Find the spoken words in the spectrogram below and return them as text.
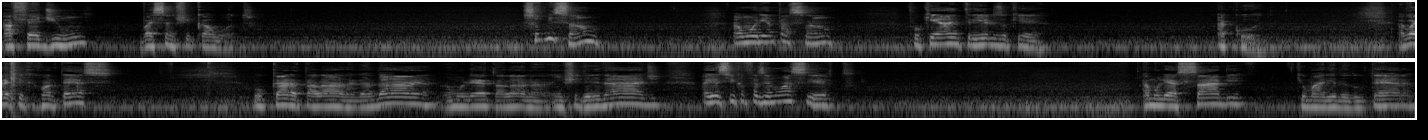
a fé de um vai santificar o outro. Submissão há uma orientação, porque há entre eles o que? Acordo. Agora o que, que acontece? O cara está lá na gandaia, a mulher está lá na infidelidade, aí eles ficam fazendo um acerto. A mulher sabe que o marido adultera,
